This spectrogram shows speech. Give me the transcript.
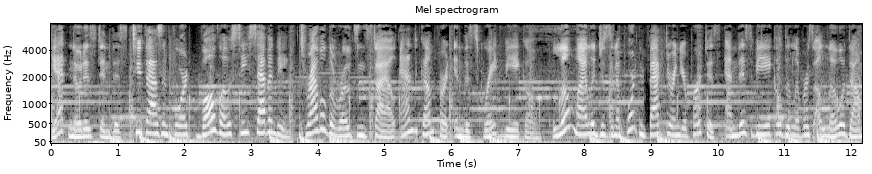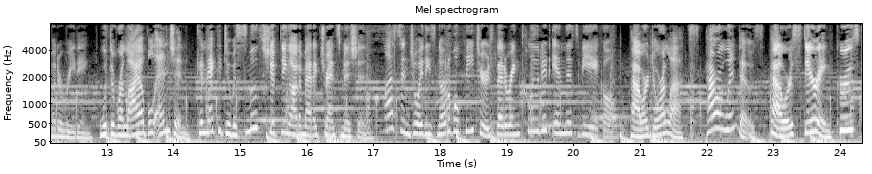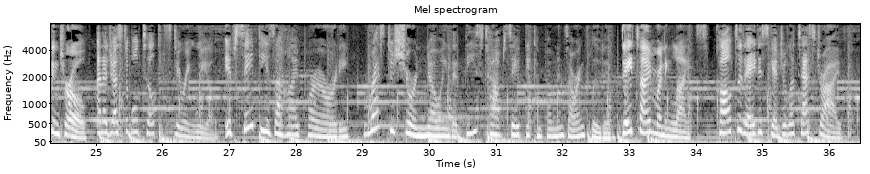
Get noticed in this 2004 Volvo C70. Travel the roads in style and comfort in this great vehicle. Low mileage is an important factor in your purchase, and this vehicle delivers a low odometer reading. With a reliable engine connected to a smooth shifting automatic transmission. Plus, enjoy these notable features that are included in this vehicle. Power door locks, power windows, power steering, cruise control, an adjustable tilt steering wheel. If safety is a high priority, rest assured knowing that these top safety components are included. Daytime running lights. Call today to schedule a test drive.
